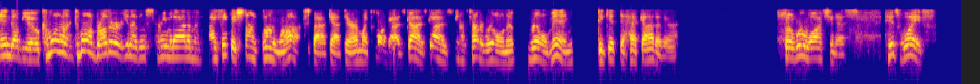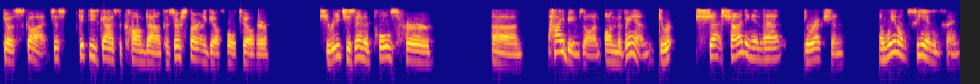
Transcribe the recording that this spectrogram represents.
NWO, come on, come on, brother. You know, they're screaming at him. And I think they start throwing rocks back out there. I'm like, come on, guys, guys, guys. You know, I'm trying to reel them, reel them in to get the heck out of there. So we're watching this. His wife goes, Scott, just get these guys to calm down because they're starting to go full tilt here. She reaches in and pulls her uh, high beams on on the van, sh- shining in that direction, and we don't see anything.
